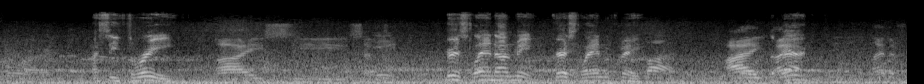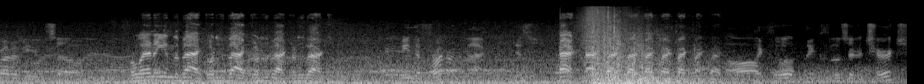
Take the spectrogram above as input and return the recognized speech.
Alright. I see three. I see seven. Chris, land on me. Chris, land with me. Five. I I am I'm in front of you, so We're landing in the back. Go to the back. Go to the back. Go to the back. I mean the front or back. This Back, back, back, back, back, back, back, back, back. Oh, like, clo- like closer to church,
